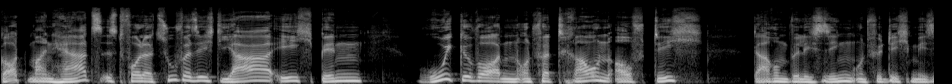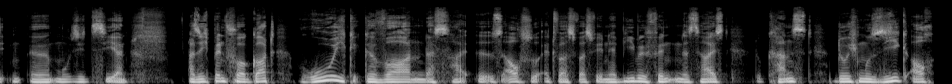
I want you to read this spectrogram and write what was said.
Gott, mein Herz ist voller Zuversicht, ja, ich bin ruhig geworden und vertrauen auf dich darum will ich singen und für dich äh, musizieren. Also ich bin vor Gott ruhig geworden. Das ist auch so etwas, was wir in der Bibel finden. Das heißt, du kannst durch Musik auch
